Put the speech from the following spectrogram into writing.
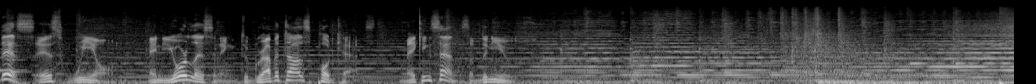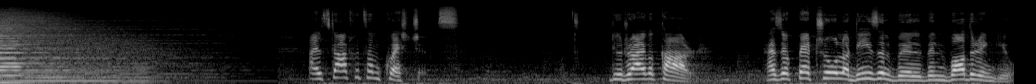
This is WION, and you're listening to Gravitas Podcast, making sense of the news. I'll start with some questions. Do you drive a car? Has your petrol or diesel bill been bothering you?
